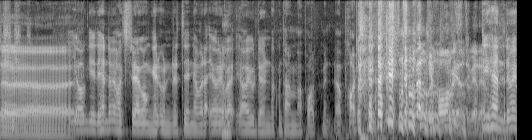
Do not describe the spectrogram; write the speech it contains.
Eh, Jag, det hände mig faktiskt flera gånger under tiden jag var där. Jag, jag, jag gjorde en dokumentär om apartment, med Det det. hände mig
